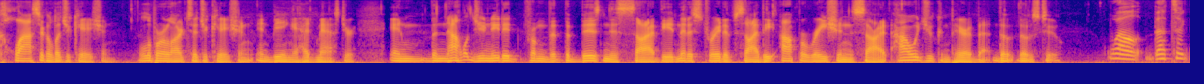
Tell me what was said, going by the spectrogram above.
classical education, liberal arts education, and being a headmaster, and the knowledge you needed from the, the business side, the administrative side, the operations side, how would you compare that th- those two? Well, that's a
